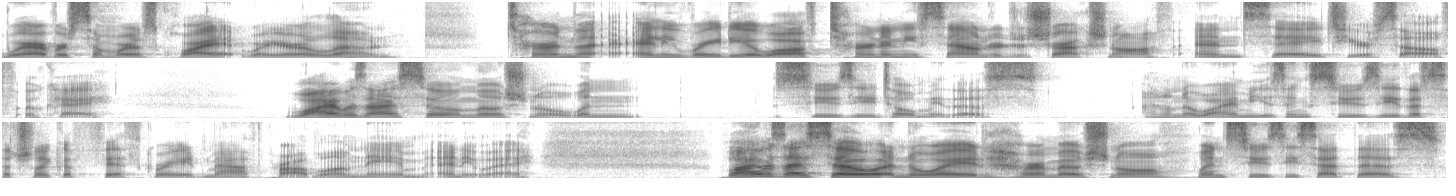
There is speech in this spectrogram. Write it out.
wherever somewhere is quiet where you're alone, turn the any radio off, turn any sound or distraction off and say to yourself, "Okay, why was I so emotional when Susie told me this?" I don't know why I'm using Susie. That's such like a 5th grade math problem name anyway. Why was I so annoyed or emotional when Susie said this?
